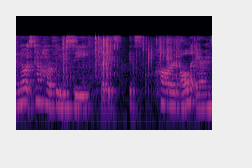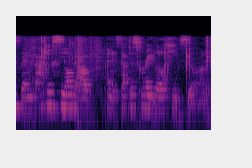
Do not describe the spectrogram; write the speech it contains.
I know it's kind of hard for you to see, but it's it's hard. All the air has been vacuum sealed out, and it's got this great little heat seal on it.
